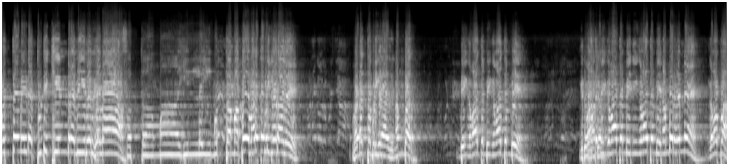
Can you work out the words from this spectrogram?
முத்தமிட துடிக்கின்ற வீரர்களா? சத்தமா இல்லை முத்தமா? போய் வடத்த பிடிக்க கூடாது வடத்த பிடிக்கிறாது நம்பர். இங்க வா தம்பி இங்க வா தம்பி. இங்க வா தம்பி இங்க வா தம்பி நீங்க வா தம்பி. நம்பர் ஒண்ணு இங்க வாப்பா.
